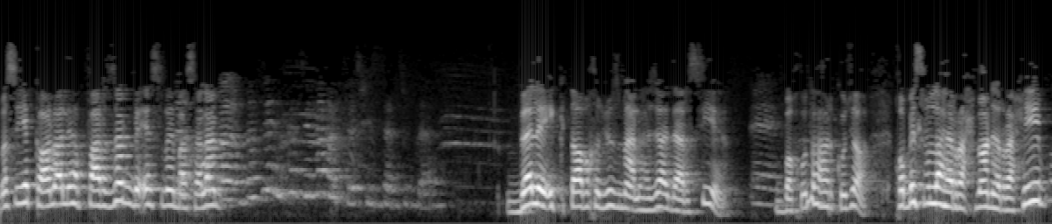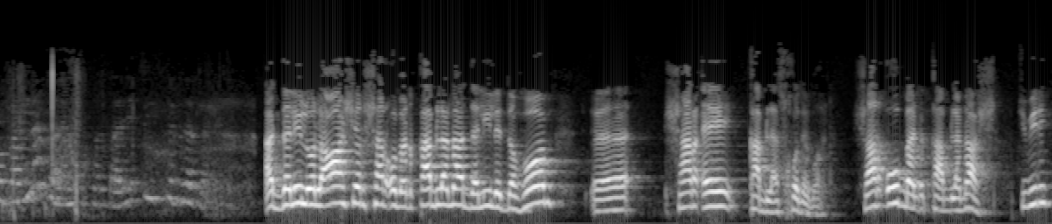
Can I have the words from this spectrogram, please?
مثل یک کانالی فرزن به اسم مثلا بله این کتاب خود جز منهجه درسیه. با خدا هر کجا. خب بسم الله الرحمن الرحیم. الدلیل العاشر شرع من قبلنا. دلیل دهم شرع قبل از خودمان. شرع من قبلناش. چی میری؟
